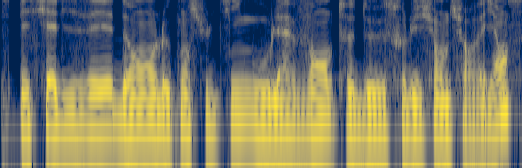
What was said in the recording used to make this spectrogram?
spécialisées dans le consulting ou la vente de solutions de surveillance.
